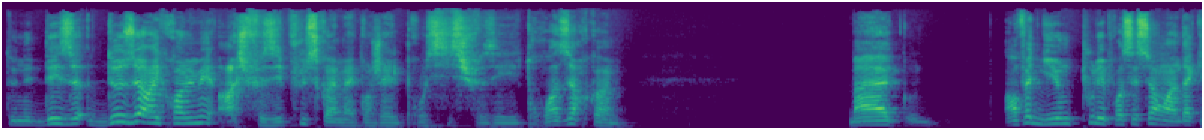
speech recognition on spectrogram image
Tenez deux heures écran allumé. Ah, je faisais plus quand même. Quand j'avais le Pro 6, je faisais 3 heures quand même. Bah, en fait, Guillaume, tous les processeurs ont un DAC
